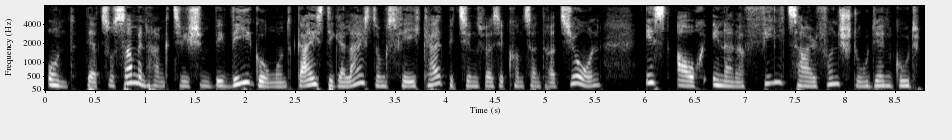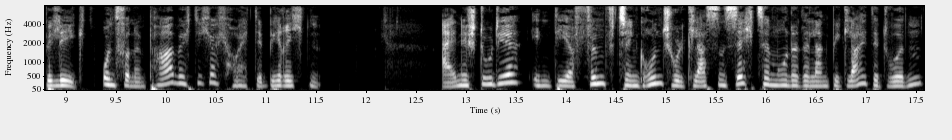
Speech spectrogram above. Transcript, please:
Und der Zusammenhang zwischen Bewegung und geistiger Leistungsfähigkeit bzw. Konzentration ist auch in einer Vielzahl von Studien gut belegt. Und von ein paar möchte ich euch heute berichten. Eine Studie, in der 15 Grundschulklassen 16 Monate lang begleitet wurden,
